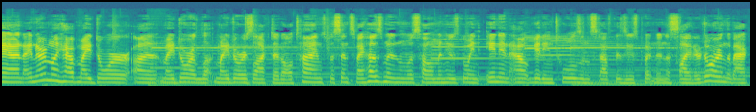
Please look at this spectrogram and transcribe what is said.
and I normally have my door on my door my door is locked at all times but since my husband was home and he was going in and out getting tools and stuff because he was putting in a slider door in the back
